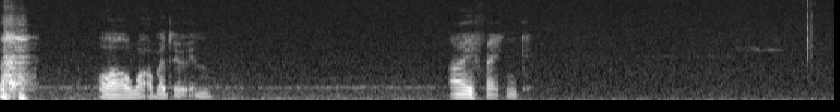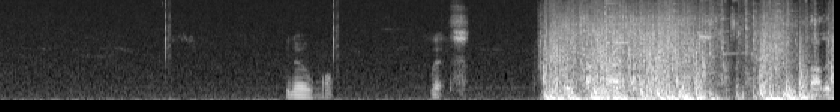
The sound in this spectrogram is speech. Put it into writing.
and oh, what am I doing? I think you know what? Let's about this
